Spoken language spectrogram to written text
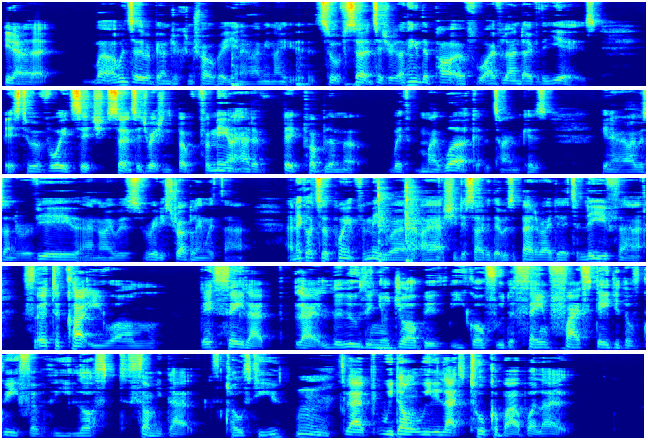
you know, that- well, I wouldn't say they would be under control, but you know, I mean, like sort of certain situations. I think that part of what I've learned over the years is to avoid situ- certain situations. But for me, I had a big problem with my work at the time because, you know, I was under review and I was really struggling with that. And it got to a point for me where I actually decided that it was a better idea to leave that So to cut you, um, they say like like losing your job is you go through the same five stages of grief as you lost somebody that's close to you. Like we don't really like to talk about, but like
